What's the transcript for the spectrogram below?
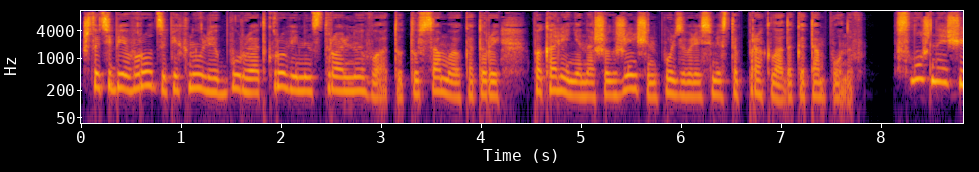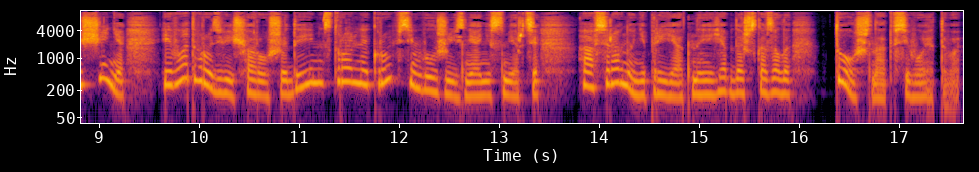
что тебе в рот запихнули бурую от крови менструальную вату, ту самую, которой поколение наших женщин пользовались вместо прокладок и тампонов. Сложное ощущение, и вата вроде вещь хорошая, да и менструальная кровь – символ жизни, а не смерти, а все равно неприятно, и я бы даже сказала, тошно от всего этого.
